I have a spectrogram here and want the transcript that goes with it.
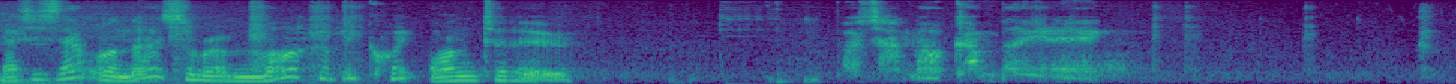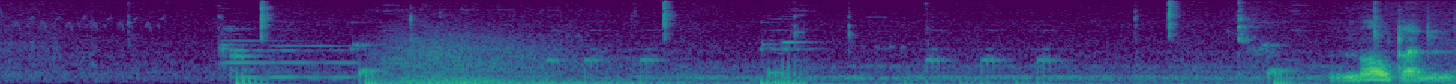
That is that one. That's a remarkably quick one to do. Morbum.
